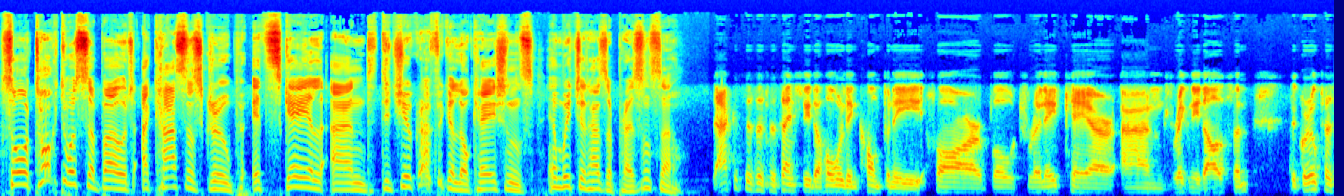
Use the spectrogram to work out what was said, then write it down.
So, talk to us about Acasas Group, its scale, and the geographical locations in which it has a presence now. Acasas is essentially the holding company for both Relate Care and Rigney Dolphin. The group has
